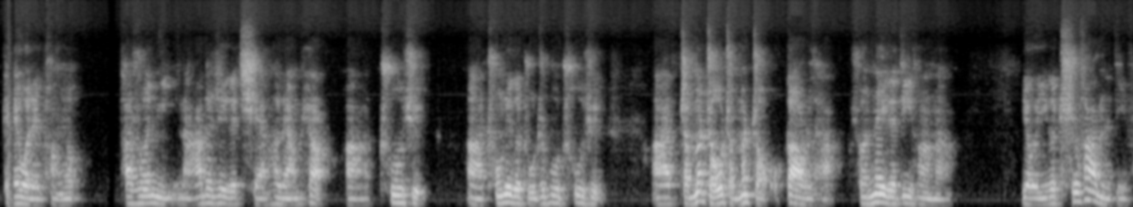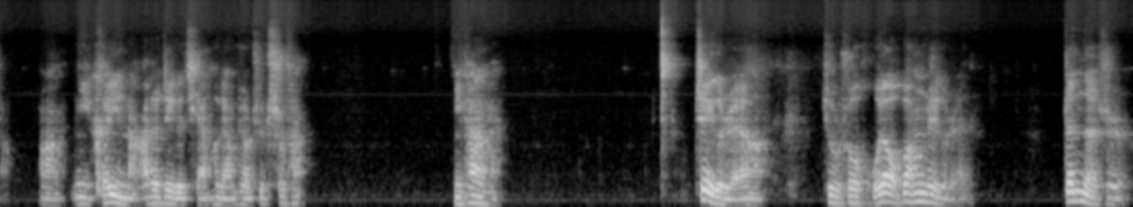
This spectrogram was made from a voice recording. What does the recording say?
给我这朋友，他说你拿着这个钱和粮票啊，出去啊，从这个组织部出去啊，怎么走怎么走，告诉他说那个地方呢，有一个吃饭的地方啊，你可以拿着这个钱和粮票去吃饭。你看看，这个人啊，就是说胡耀邦这个人，真的是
